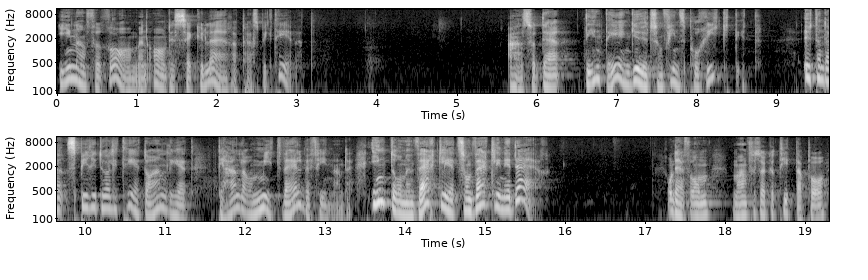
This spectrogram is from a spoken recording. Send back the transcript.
innanför ramen av det sekulära perspektivet. Alltså där det inte är en Gud som finns på riktigt. Utan där spiritualitet och andlighet, det handlar om mitt välbefinnande. Inte om en verklighet som verkligen är där. Och därför om man försöker titta på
